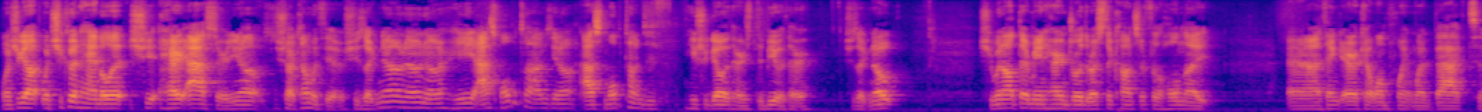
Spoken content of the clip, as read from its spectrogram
When she got when she couldn't handle it, she Harry asked her, you know, should I come with you? She's like, no, no, no. He asked multiple times, you know, asked multiple times if he should go with her to be with her. She's like, nope. She went out there. Me and Harry enjoyed the rest of the concert for the whole night, and I think Eric at one point went back to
